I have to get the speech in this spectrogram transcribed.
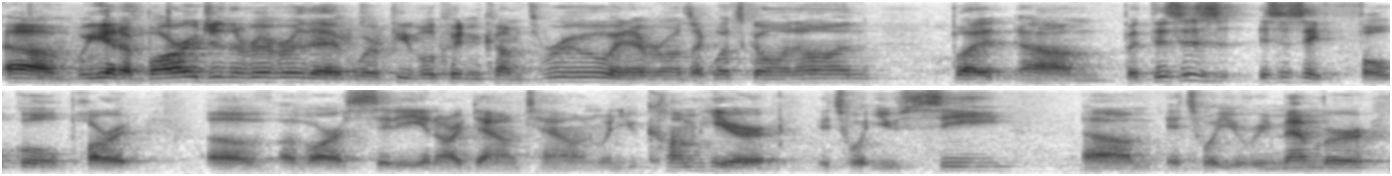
um, we had a barge in the river that where people couldn't come through and everyone's like what's going on but um, but this is this is a focal part of, of our city and our downtown when you come here it's what you see um, it's what you remember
